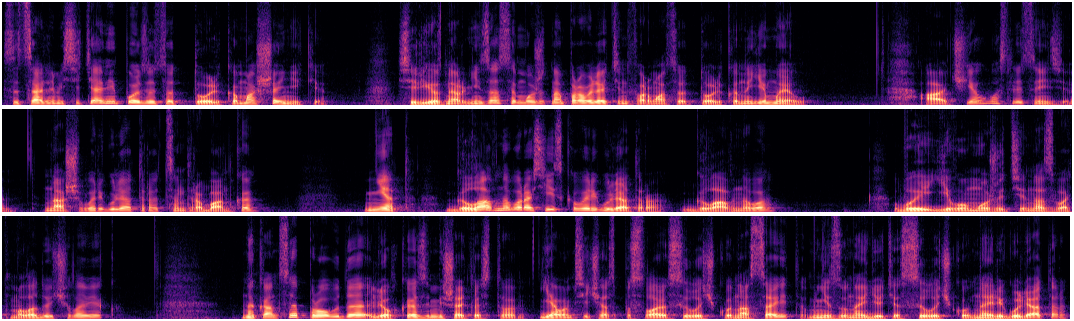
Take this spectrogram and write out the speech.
Социальными сетями пользуются только мошенники. Серьезная организация может направлять информацию только на e-mail. А чья у вас лицензия? Нашего регулятора, Центробанка? Нет, главного российского регулятора. Главного. Вы его можете назвать, молодой человек? На конце провода легкое замешательство. Я вам сейчас посылаю ссылочку на сайт, внизу найдете ссылочку на регулятор.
